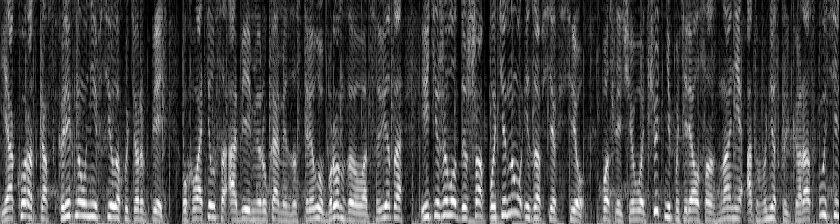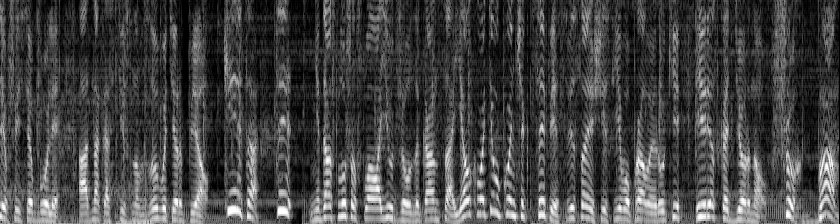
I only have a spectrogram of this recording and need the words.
Я коротко вскрикнул, не в силах утерпеть, ухватился обеими руками за стрелу бронзового цвета и, тяжело дыша, потянул изо всех сил, после чего чуть не потерял сознание от в несколько раз усилившейся боли, однако, стиснув зубы, терпел. «Кирита, ты...» Не дослушав слова Юджио до конца, я ухватил кончик цепи, свисающий с его правой руки, и резко дернул. Вшух! Бам!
